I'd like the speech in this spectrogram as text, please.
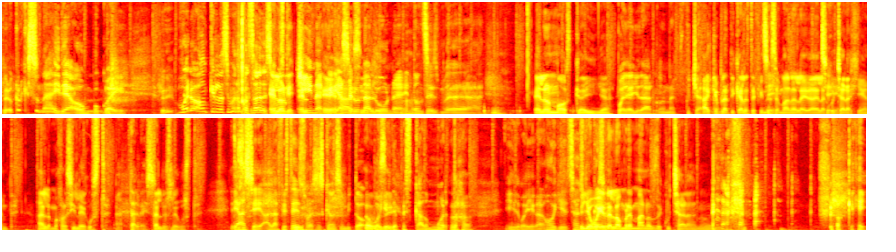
Pero creo que es una idea un poco ahí. Bueno, aunque la semana pasada decíamos Elon- que China el- eh, quería ajá, hacer sí. una luna, Ajá. entonces eh. Elon Musk ahí ya. Puede ayudar con una cuchara. Hay que platicarle este fin de semana la idea de la Sí. cuchara gigante. A lo mejor sí le gusta. Ah, Tal vez. Tal vez le guste. Ya sé, a la fiesta de disfraces que nos invitó, Oh, voy a ir de pescado muerto. Ajá. Y le voy a llegar, oye, ¿sabes Y yo voy a ir del hombre en manos de cuchara, ¿no? Ok,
